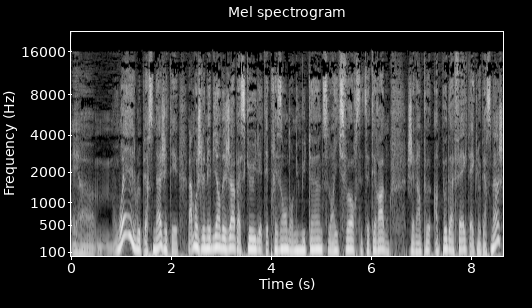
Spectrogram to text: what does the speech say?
Et euh, ouais, le personnage était. Bah moi je l'aimais bien déjà parce qu'il était présent dans New Mutants, dans X Force, etc. Donc j'avais un peu un peu d'affect avec le personnage.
